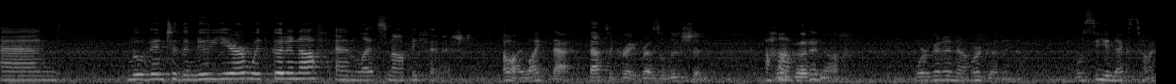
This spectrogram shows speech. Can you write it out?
and move into the new year with good enough, and let's not be finished. Oh, I like that. That's a great resolution. Uh-huh. We're good enough. We're good enough. We're good enough. We'll see you next time.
